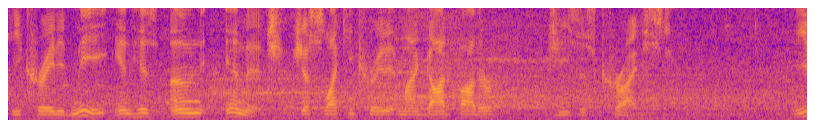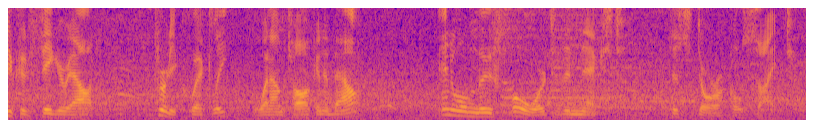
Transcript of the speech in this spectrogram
He created me in His own image, just like He created my Godfather, Jesus Christ. You could figure out pretty quickly what I'm talking about, and we'll move forward to the next historical site.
